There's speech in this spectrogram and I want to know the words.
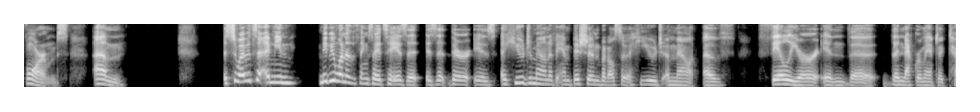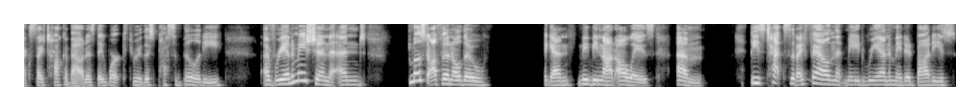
forms. Um, so I would say, I mean, maybe one of the things I'd say is that is that there is a huge amount of ambition, but also a huge amount of failure in the the necromantic texts I talk about as they work through this possibility of reanimation. And most often, although again, maybe not always, um, these texts that I found that made reanimated bodies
